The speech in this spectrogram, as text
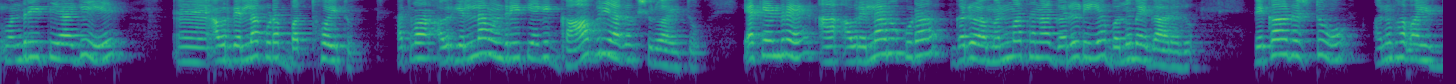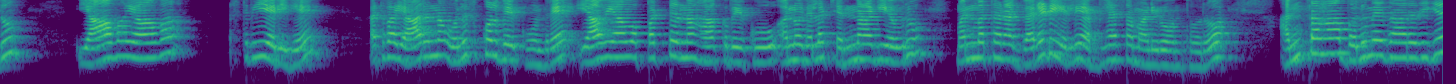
ಒಂದು ರೀತಿಯಾಗಿ ಅವ್ರದ್ದೆಲ್ಲ ಕೂಡ ಬತ್ತು ಹೋಯಿತು. ಅಥವಾ ಅವರಿಗೆಲ್ಲ ಒಂದು ರೀತಿಯಾಗಿ ಗಾಬರಿ ಆಗೋಕ್ಕೆ ಶುರು ಆಯಿತು. ಯಾಕೆಂದರೆ ಅವರೆಲ್ಲರೂ ಕೂಡ ಗರು, ಮನ್ಮಥನ ಗರುಡಿಯ ಬಲುಮೆಗಾರರು. ಬೇಕಾದಷ್ಟು ಅನುಭವ ಇದ್ದು ಯಾವ ಯಾವ ಸ್ತ್ರೀಯರಿಗೆ ಅಥವಾ ಯಾರನ್ನು ಒಲಿಸ್ಕೊಳ್ಬೇಕು ಅಂದರೆ ಯಾವ್ಯಾವ ಪಟ್ಟನ್ನು ಹಾಕಬೇಕು ಅನ್ನೋದೆಲ್ಲ ಚೆನ್ನಾಗಿ ಅವರು ಮನ್ಮಥನ ಗರಡಿಯಲ್ಲಿ ಅಭ್ಯಾಸ ಮಾಡಿರುವಂಥವ್ರು. ಅಂತಹ ಬಲುಮೆಗಾರರಿಗೆ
